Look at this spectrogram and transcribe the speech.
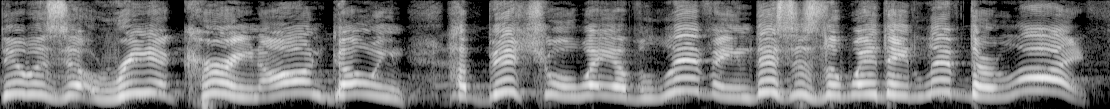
there was a reoccurring, ongoing, habitual way of living. This is the way they lived their life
